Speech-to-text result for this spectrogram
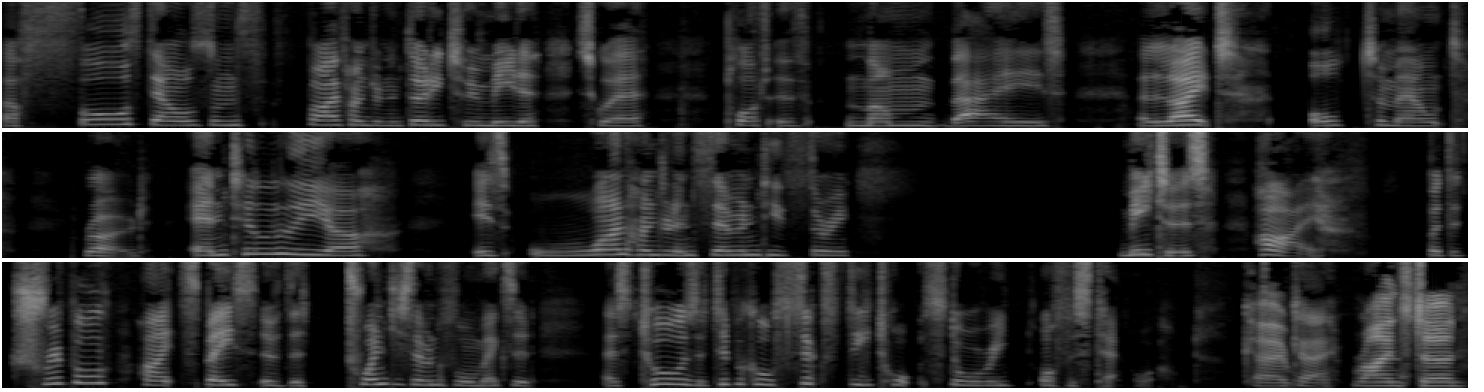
a 4,532 meter square plot of Mumbai's light Altamount Road. Antilia is 173 meters high, but the triple height space of the 27 floor makes it as tall as a typical 60 to- story office tower. Okay, Okay. Ryan's turn.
